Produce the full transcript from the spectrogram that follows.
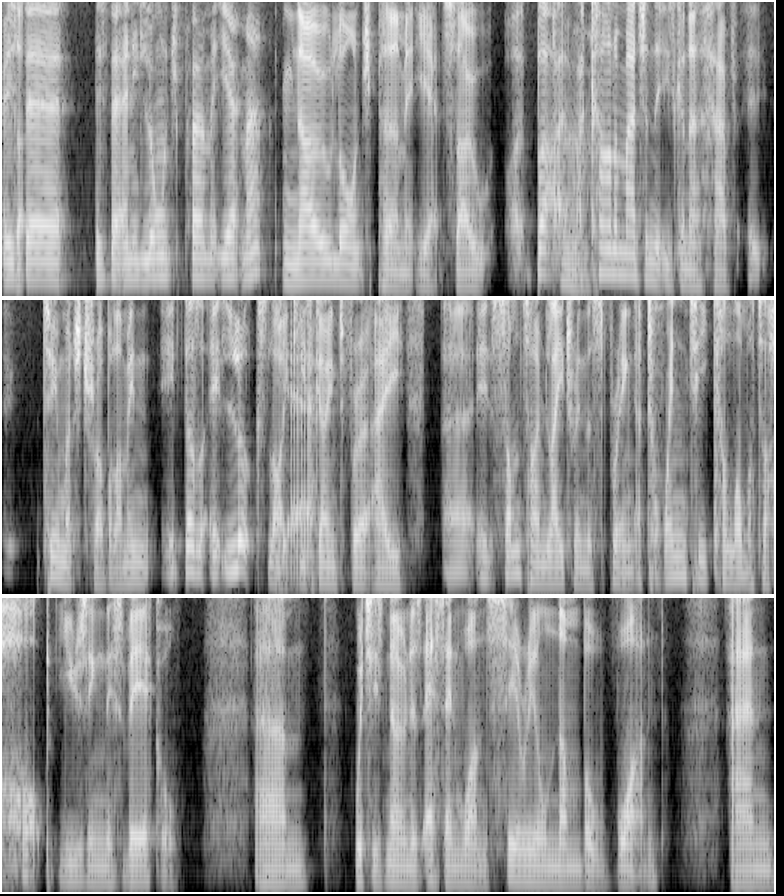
Is So- there is there any launch permit yet, Matt? No launch permit yet. So, uh, but I, I Oh. can't imagine that he's going to have uh, too much trouble. I mean, it doesn't. It looks like he's going for a. Uh, it's sometime later in the spring, a 20 kilometer hop using this vehicle, um, which is known as SN1, serial number one. And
